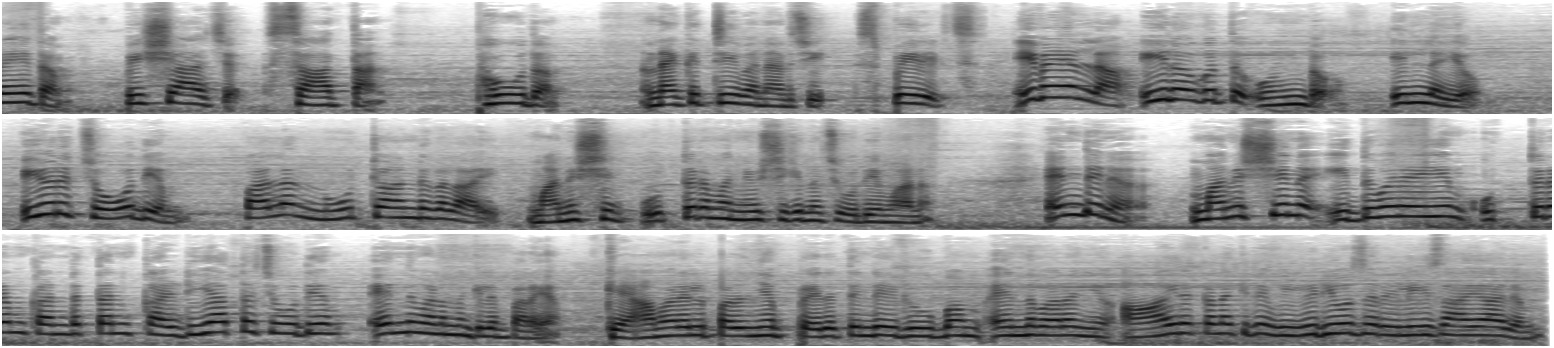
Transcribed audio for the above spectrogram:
പ്രേതം പിശാച് സാത്താൻ ഭൂതം നെഗറ്റീവ് എനർജി സ്പിരിറ്റ്സ് ഇവയെല്ലാം ഈ ലോകത്ത് ഉണ്ടോ? ഇല്ലയോ? ഈ ഒരു ചോദ്യം പല നൂറ്റാണ്ടുകളായി മനുഷ്യൻ ഉത്തരം അന്വേഷിക്കുന്ന ചോദ്യമാണ്. എന്തിന് മനുഷ്യന് ഇതുവരെയും ഉത്തരം കണ്ടെത്താൻ കഴിയാത്ത ചോദ്യം എന്ന് വേണമെങ്കിലും പറയാം. ക്യാമറയിൽ പതിഞ്ഞ പ്രേതത്തിന്റെ രൂപം എന്ന് പറഞ്ഞ് ആയിരക്കണക്കിന് വീഡിയോസ് റിലീസായാലും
